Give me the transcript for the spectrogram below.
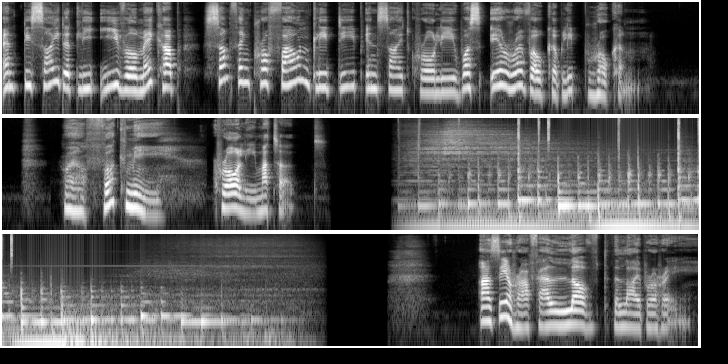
and decidedly evil makeup, something profoundly deep inside Crawley was irrevocably broken. Well, fuck me, Crawley muttered. Aziraphale loved the library.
